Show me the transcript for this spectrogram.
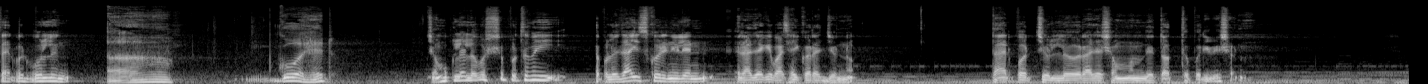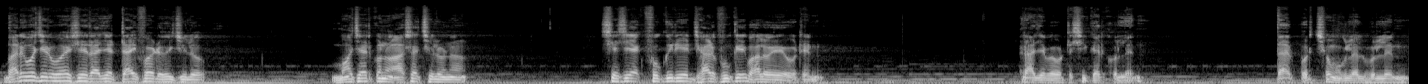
তারপর বললেন গো হেড চমকলাল অবশ্য প্রথমেই অ্যাপোলোজাইজ করে নিলেন রাজাকে বাছাই করার জন্য। তারপর চলল রাজা সম্বন্ধে তথ্য পরিবেশন। বারো বছর বয়সে রাজার টাইফয়েড হয়েছিল। বাঁচার কোনো আশা ছিল না। শেষে এক ফকিরের ঝাড়ফুঁকে ভালো হয়ে ওঠেন। রাজা ব্যাপারটা স্বীকার করলেন। তারপর চমকলাল বললেন,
